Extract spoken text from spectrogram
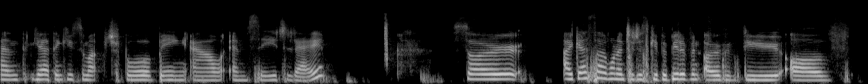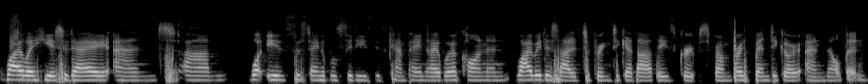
And yeah, thank you so much for being our MC today. So I guess I wanted to just give a bit of an overview of why we're here today and um, what is Sustainable Cities, this campaign that I work on, and why we decided to bring together these groups from both Bendigo and Melbourne.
